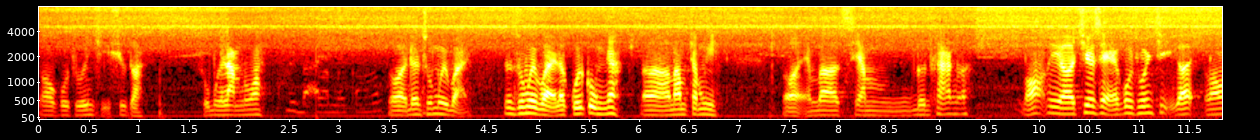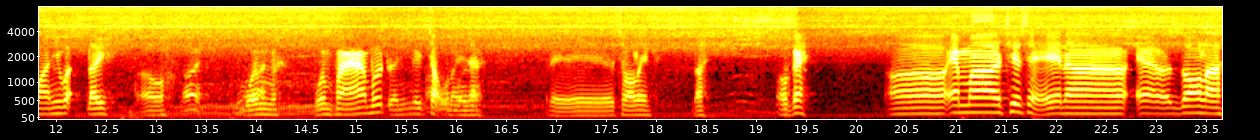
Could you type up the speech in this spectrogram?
cho cô chú anh chị siêu tầm số 15 đúng không? rồi đơn số 17 đơn số 17 là cuối cùng nhá. Là 500 nghìn. Rồi em xem đơn khác nữa. Đó thì uh, chia sẻ cô chú anh chị đấy. Nó là như vậy. Đây. Uh, bố em bố em phá bớt ở những cái chậu này ra để cho lên. Đây. Ok. Uh, em uh, chia sẻ là uh, do là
